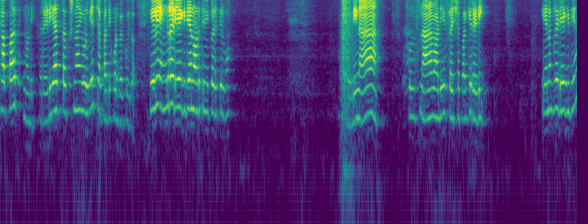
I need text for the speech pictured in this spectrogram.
ಚಪಾತಿ ನೋಡಿ ರೆಡಿ ಆದ ತಕ್ಷಣ ಇವಳಿಗೆ ಚಪಾತಿ ಕೊಡ್ಬೇಕು ಈಗ ಏನೇ ಹೆಂಗ್ ರೆಡಿ ಆಗಿದೆ ನೋಡ್ತೀನಿ ಈ ಕಡೆ ತಿರ್ಗು ರೆಡಿನಾ ಫುಲ್ ಸ್ನಾನ ಮಾಡಿ ಫ್ರೆಶ್ ಅಪ್ ಆಗಿ ರೆಡಿ ಏನಕ್ಕೆ ರೆಡಿ ಆಗಿದ್ಯಾ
